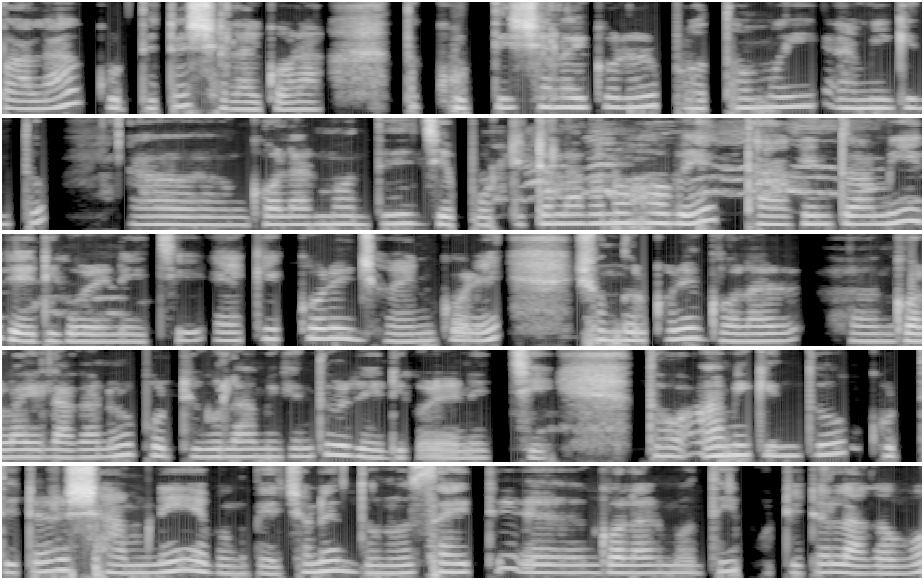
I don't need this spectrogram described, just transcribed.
পালা কুর্তিটা সেলাই করা। তো কুর্তি সেলাই করার প্রথমেই আমি কিন্তু গলার মধ্যে যে পট্টিটা লাগানো হবে তা কিন্তু আমি রেডি করে নিয়েছি। এক এক করে জয়েন করে সুন্দর করে গলার গলায় লাগানোর পট্টিগুলো আমি কিন্তু রেডি করে নিচ্ছি। তো আমি কিন্তু কুর্তিটার সামনে এবং পেছনে দুনো সাইড গলার মধ্যেই পট্টিটা লাগাবো।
